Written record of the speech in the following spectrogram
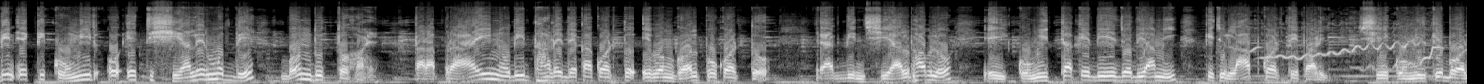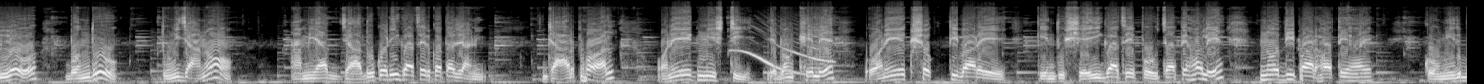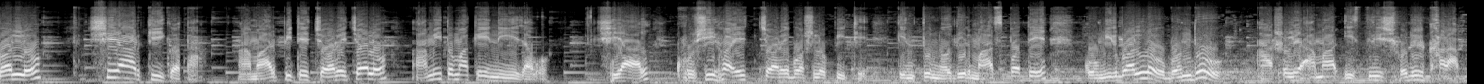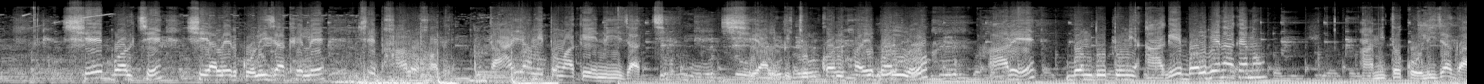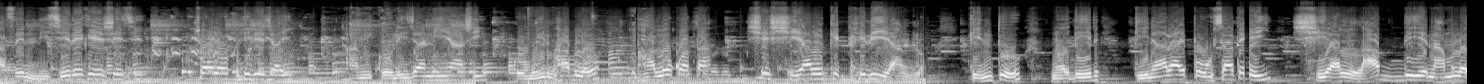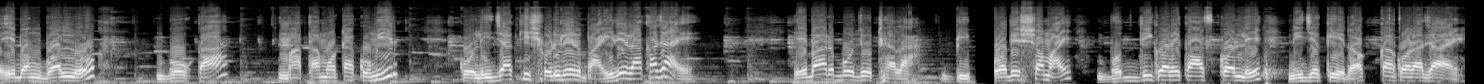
দিন একটি কুমির ও একটি শিয়ালের মধ্যে বন্ধুত্ব হয়। তারা প্রায় নদীর ধারে দেখা করত এবং গল্প করত। একদিন শিয়াল ভাবলো, এই কুমিরটাকে দিয়ে যদি আমি কিছু লাভ করতে পারি, সে কুমিরকে বলল, বন্ধু, তুমি জানো, আমি এক জাদুকরি গাছের কথা জানি। যার ফল অনেক মিষ্টি এবং খেলে অনেক শক্তি বাড়ে। কিন্তু সেই গাছে পৌঁছাতে হলে নদী পার হতে হয়। কুমির বলল, সে আর কি কথা? আমার পিঠে চড়ে চলো, আমি তোমাকে নিয়ে যাব। শিয়াল খুশি হয়ে চড়ে বসল পিঠে। কিন্তু নদীর মাঝপথে কুমির বলল, বন্ধু, আসলে আমার স্ত্রীর শরীর খারাপ। সে বলছে, শিয়ালের কলিজা খেলে সে ভালো হবে। তাই আমি তোমাকে নিয়ে যাচ্ছি। শিয়াল বিচক্ষণ হয়ে বলল, আরে বন্ধু, তুমি আগে বলবে না কেন? আমি তো কলিজা গাছের নিচে রেখে এসেছি। চলো ফিরে যাই। আমি কলিজা নিয়ে আসি। কুমির ভাবলো, ভালো কথা। সে শিয়ালকে ফিরিয়ে আনলো। কিন্তু নদীর কিনারায় পৌঁছাতেই শিয়াল লাভ দিয়ে নামলো এবং বলল, বোকা, মাথা মোটা কুমির, কলিজা কি শরীরের বাইরে রাখা যায়? এবার বোঝো ঠেলা, বিপদের সময় বুদ্ধি করে কাজ করলে নিজেকে রক্ষা করা যায়।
